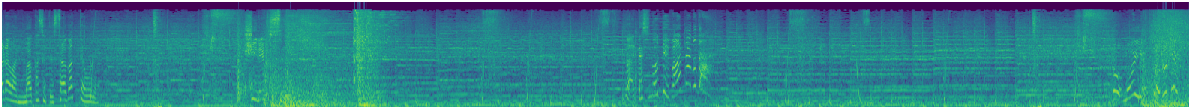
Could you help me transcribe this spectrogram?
わらわに任せて下がっておれ。ひれ伏せ。私の出番なのだ。思いを届け。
